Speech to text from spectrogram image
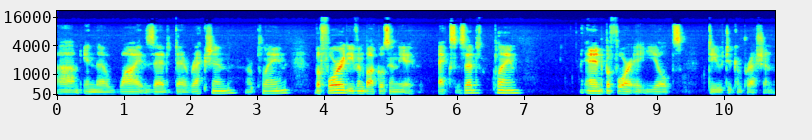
um, in the YZ direction or plane before it even buckles in the XZ plane and before it yields due to compression.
